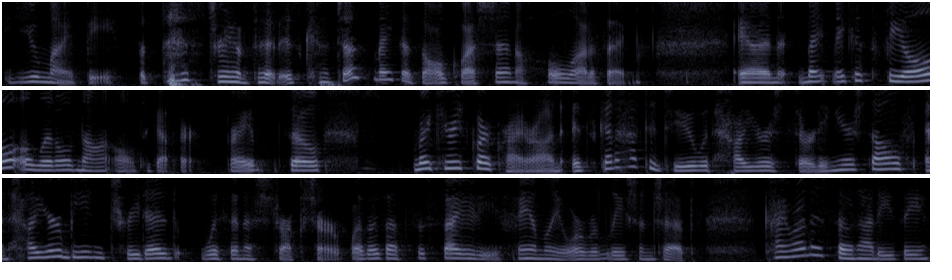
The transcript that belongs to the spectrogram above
you might be, but this transit is going to just make us all question a whole lot of things and might make us feel a little not all together, right? So, Mercury square Chiron, it's going to have to do with how you're asserting yourself and how you're being treated within a structure, whether that's society, family, or relationships. Chiron is so not easy,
